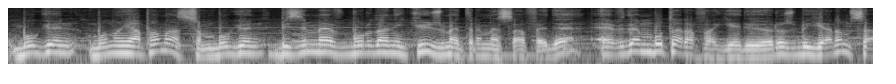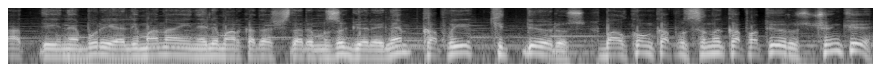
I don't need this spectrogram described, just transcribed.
Bugün bunu yapamazsın. Bugün bizim ev buradan 200 metre mesafede. Evden bu tarafa geliyoruz. Bir yarım saatliğine buraya limana inelim arkadaşlarımızı görelim. Kapıyı kilitliyoruz. Balkon kapısını kapatıyoruz. Çünkü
